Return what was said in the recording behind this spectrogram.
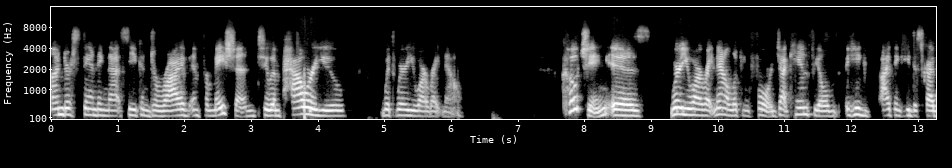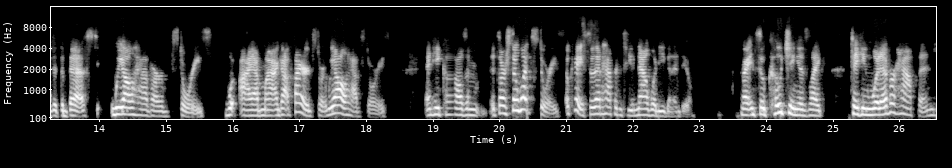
understanding that so you can derive information to empower you with where you are right now. Coaching is where you are right now looking forward. Jack Canfield, he I think he describes it the best. We all have our stories. I have my I got fired story. We all have stories. And he calls them it's our so what stories. Okay, so that happened to you. Now what are you going to do? Right? And so coaching is like taking whatever happened,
